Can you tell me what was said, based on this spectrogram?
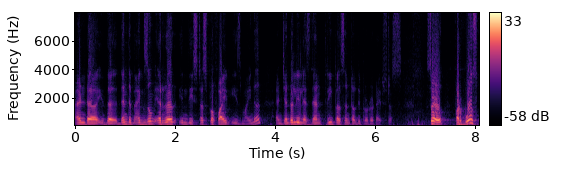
and uh, if the then the maximum error in the stress profile is minor and generally less than 3 percent of the prototype stress. So for most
